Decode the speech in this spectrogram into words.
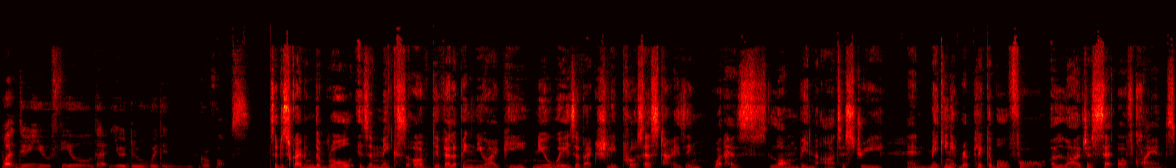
what do you feel that you do within GrowthOps? So, describing the role is a mix of developing new IP, new ways of actually processizing what has long been artistry, and making it replicable for a larger set of clients.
